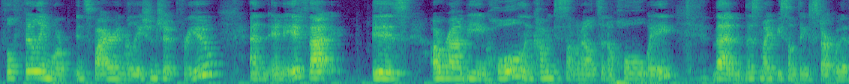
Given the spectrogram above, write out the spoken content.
fulfilling more inspiring relationship for you and and if that is around being whole and coming to someone else in a whole way, then this might be something to start with.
